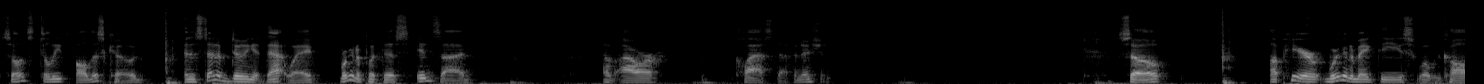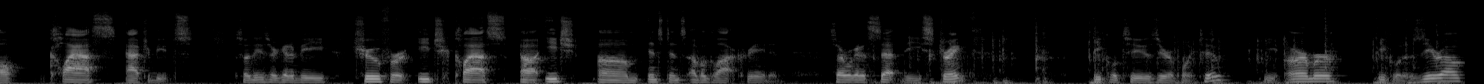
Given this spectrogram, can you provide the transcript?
So let's delete all this code. And instead of doing it that way, we're going to put this inside of our class definition. So up here, we're going to make these what we call class attributes. So these are going to be true for each class, uh, each um, instance of a glot created. So we're going to set the strength equal to 0.2, the armor equal to 0,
